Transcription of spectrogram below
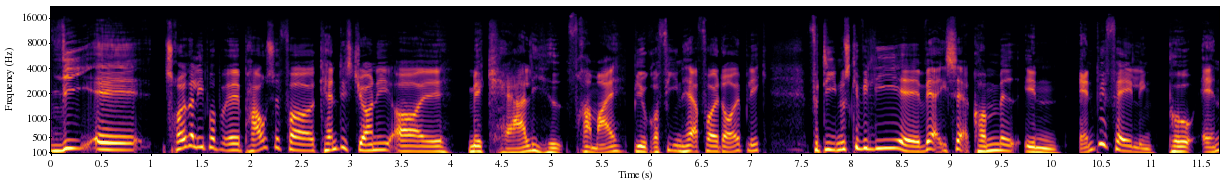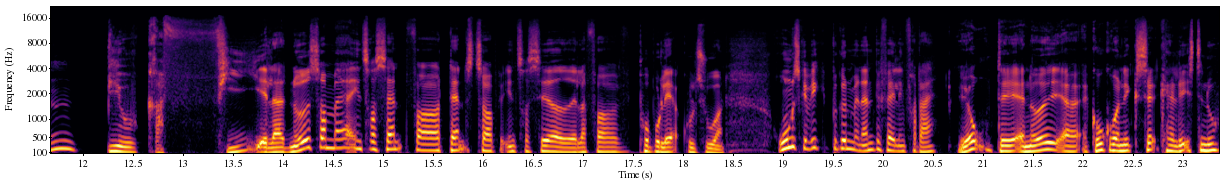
nice. Vi øh, trykker lige på øh, pause for Candice Johnny og øh, Med kærlighed fra mig, biografien her for et øjeblik. Fordi nu skal vi lige øh, hver især komme med en anbefaling på anden biografi, eller noget, som er interessant for danstop interesseret eller for populærkulturen. Rune, skal vi ikke begynde med en anbefaling fra dig? Jo, det er noget, jeg af god grund ikke selv kan have læst endnu,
